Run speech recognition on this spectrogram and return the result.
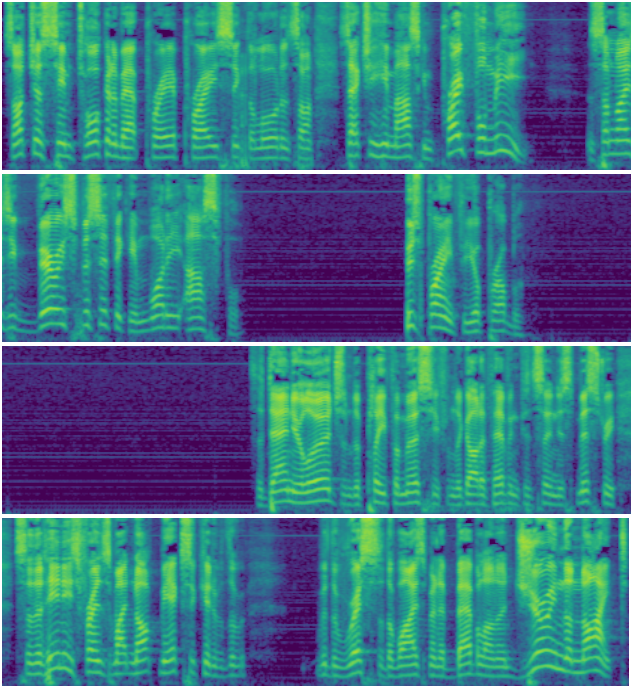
It's not just him talking about prayer, pray, seek the Lord, and so on. It's actually him asking, pray for me. And sometimes he's very specific in what he asks for. Who's praying for your problem? So Daniel urged them to plead for mercy from the God of heaven concerning this mystery, so that he and his friends might not be executed with the, with the rest of the wise men of Babylon. And during the night,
